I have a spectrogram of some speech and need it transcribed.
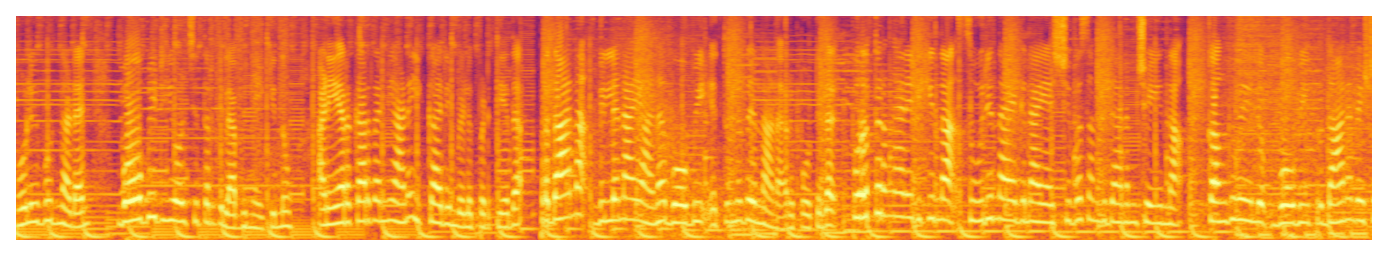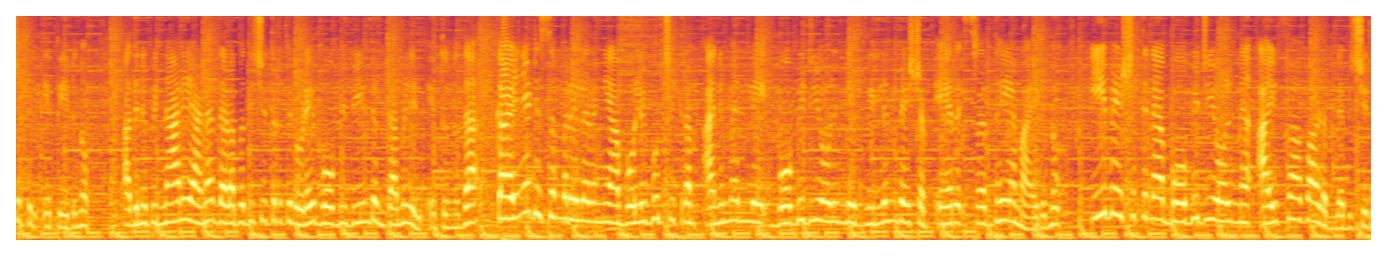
ബോളിവുഡ് നടൻ ബോബി ഡിയോൾ ചിത്രത്തിൽ അഭിനയിക്കുന്നു. അണിയറക്കാർ തന്നെയാണ് ഇക്കാര്യം വെളിപ്പെടുത്തിയത്. പ്രധാന വില്ലനായാണ് ബോബി എത്തുന്നതെന്നാണ് റിപ്പോർട്ടുകൾ. പുറത്തിറങ്ങാനിരിക്കുന്ന സൂര്യനായകനായ ശിവ സംവിധാനം ചെയ്യുന്ന കങ്കുവയിലും ബോബി പ്രധാന വേഷത്തിൽ എത്തിയിരുന്നു. അതിനു പിന്നാലെയാണ് ദളപതി ചിത്രത്തിലൂടെ ബോബി വീണ്ടും തമിഴിൽ എത്തുന്നത്. കഴിഞ്ഞ ഡിസംബറിൽ ഇറങ്ങിയ ബോളിവുഡ് ചിത്രം അനിമലിലെ ബോബി ഡിയോളിന്റെ വില്ലൻ വേഷം ഏറെ ശ്രദ്ധേയമായിരുന്നു. ഈ വേഷത്തിന് ബോബി ഡിയോളിന് ഐഫ അവാർഡും ലഭിച്ചിരുന്നു.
